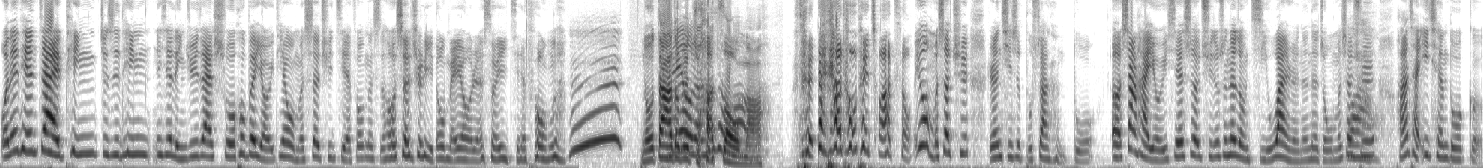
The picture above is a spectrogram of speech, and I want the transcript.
我那天在听，就是听那些邻居在说，会不会有一天我们社区解封的时候，社区里都没有人，所以解封了。嗯然后大家都被抓走吗？对，大家都被抓走，因为我们社区人其实不算很多。呃，上海有一些社区就是那种几万人的那种，我们社区好像才一千多个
